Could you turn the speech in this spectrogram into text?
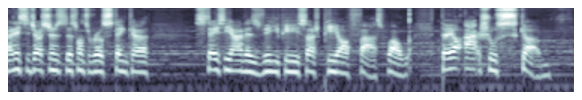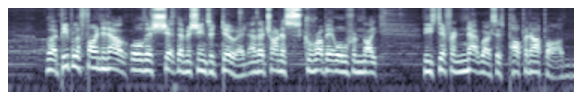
Any suggestions? This one's a real stinker. Stacey Anders, VP slash PR fast. Well, they are actual scum. Like, people are finding out all this shit their machines are doing, and they're trying to scrub it all from, like, these different networks it's popping up on.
